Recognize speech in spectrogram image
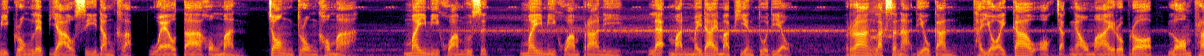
มีกรงเล็บยาวสีดำคลับ แววตาของมัน จ้องตรงเข้ามา ไม่มีความรู้สึก ไม่มีความปราณี และมันไม่ได้มาเพียงตัวเดียว ร่างลักษณะเดียวกัน ทยอยก้าวออกจากเงาไม้รอบๆ ล้อมพระ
